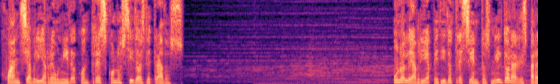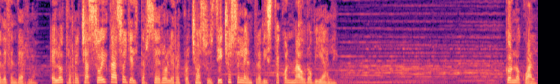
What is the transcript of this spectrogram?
Juan se habría reunido con tres conocidos letrados. Uno le habría pedido 300 mil dólares para defenderlo, el otro rechazó el caso y el tercero le reprochó sus dichos en la entrevista con Mauro Viale. Con lo cual,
